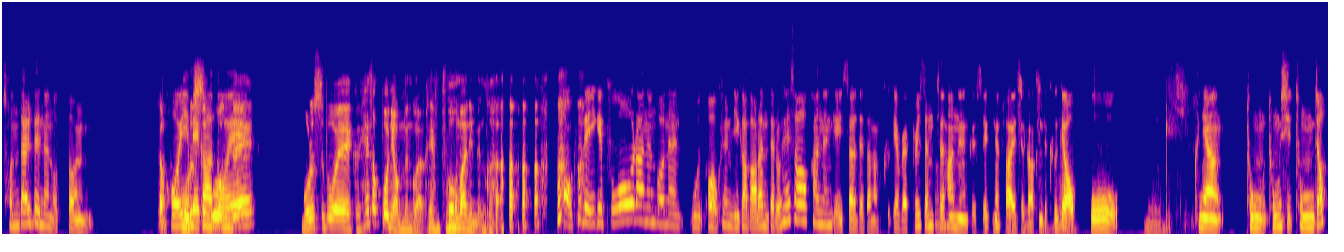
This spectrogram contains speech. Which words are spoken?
전달되는 어떤 그러니까 거의 내가 너의 모르스부호인데 모르스부호에 그 해석본이 없는 거야. 그냥 부호만 있는 거야. 어, 근데 이게 부호라는 거는, 뭐, 어, 그냥 네가 말한 대로 해석하는 게 있어야 되잖아. 그게 represent 어, 하는 그 그치, signified가. 근데 그게 어, 없고, 음, 그냥 동, 동시, 동접?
